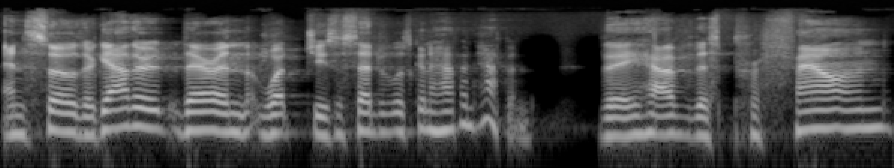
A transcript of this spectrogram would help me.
And so they're gathered there, and what Jesus said was going to happen happened. They have this profound,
